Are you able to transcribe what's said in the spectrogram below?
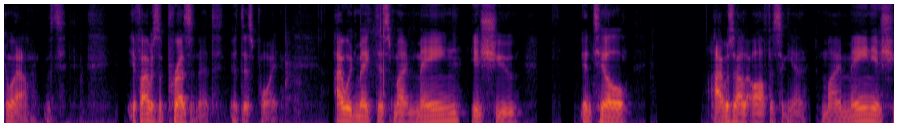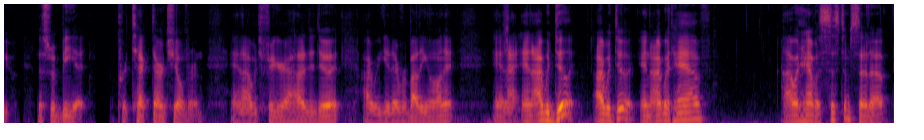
well, if I was the president at this point, I would make this my main issue until I was out of office again. My main issue. This would be it. Protect our children. And I would figure out how to do it. I would get everybody on it. And I, and I would do it. I would do it. And I would have I would have a system set up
